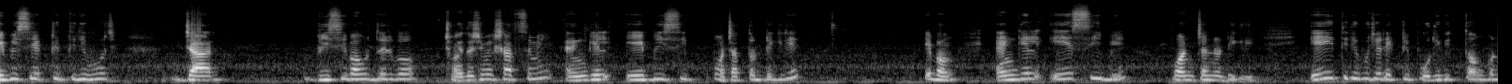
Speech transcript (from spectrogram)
এবিসি একটি ত্রিভুজ যার বিসি বাহুর দৈর্ঘ্য ছয় দশমিক সাত সেমি অ্যাঙ্গেল এ বিসি পঁচাত্তর ডিগ্রি এবং অ্যাঙ্গেল এসিবি পঞ্চান্ন ডিগ্রি এই ত্রিভুজের একটি পরিবৃত্ত অঙ্কন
